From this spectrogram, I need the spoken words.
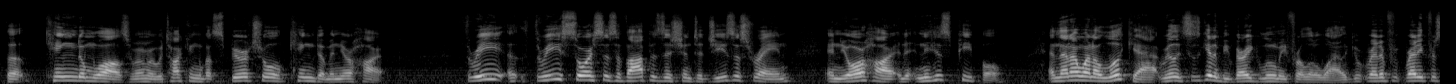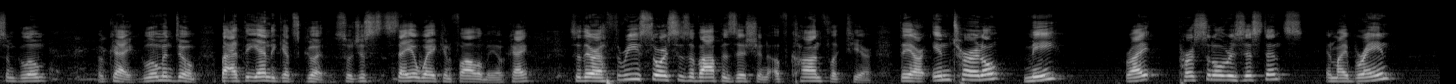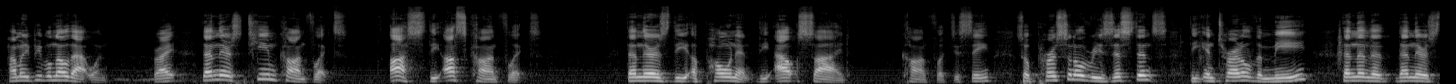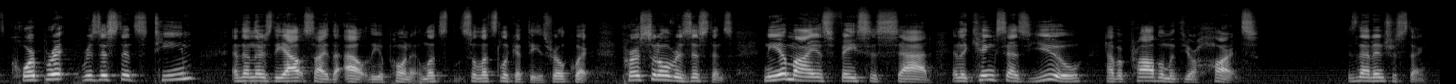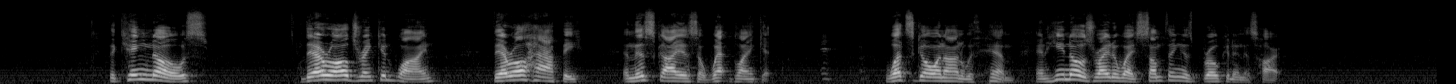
The kingdom walls. Remember, we're talking about spiritual kingdom in your heart. Three, uh, three sources of opposition to Jesus' reign in your heart and in his people and then I want to look at, really, this is going to be very gloomy for a little while. Get ready for, ready for some gloom? Okay, gloom and doom. But at the end, it gets good. So just stay awake and follow me, okay? So there are three sources of opposition, of conflict here. They are internal, me, right? Personal resistance in my brain. How many people know that one, right? Then there's team conflict, us, the us conflict. Then there's the opponent, the outside conflict, you see? So personal resistance, the internal, the me. Then, then, the, then there's corporate resistance, team. And then there's the outside, the out, the opponent. And let's, so let's look at these real quick. Personal resistance. Nehemiah's face is sad. And the king says, You have a problem with your heart. Isn't that interesting? The king knows they're all drinking wine, they're all happy, and this guy is a wet blanket what's going on with him. And he knows right away something is broken in his heart.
